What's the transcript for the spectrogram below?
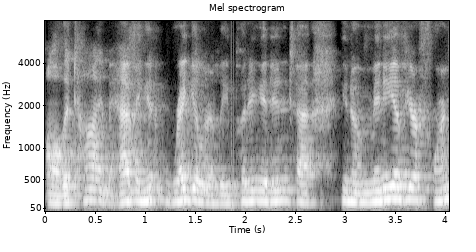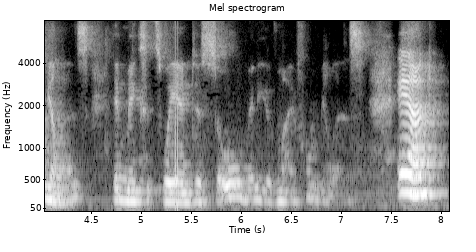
all the time, having it regularly, putting it into, you know, many of your formulas. It makes its way into so many of my formulas. And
